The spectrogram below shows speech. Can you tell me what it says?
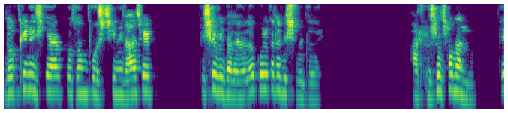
দক্ষিণ এশিয়ার প্রথম পশ্চিমী ধাঁচের বিশ্ববিদ্যালয় হলো কলকাতা বিশ্ববিদ্যালয়। আঠারোশো সাতান্নতে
